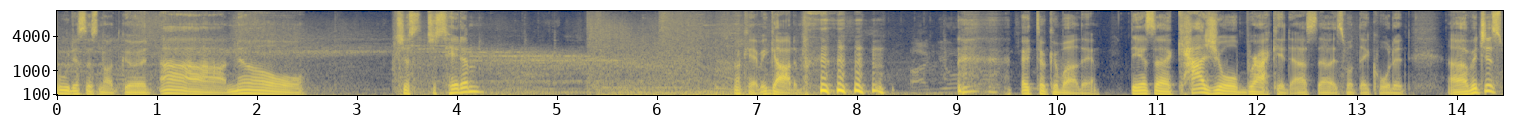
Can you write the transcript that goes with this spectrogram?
Ooh, this is not good. Ah, no. Just, just hit him. Okay, we got him. it took a while there there's a casual bracket, as that is what they called it, uh, which is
